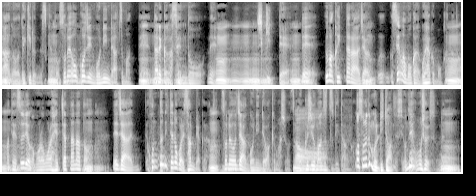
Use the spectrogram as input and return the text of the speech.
あの、できるんですけうんど、それを個人5人で集まってうん、誰かが先導ね。仕切ってうん、で、うまくいったら、じゃあ、うん1000は儲かんない、500儲かないと。まあ手数料がもろもろ減っちゃったなと。で、じゃあ、本当に手残り300だうんと。それをじゃあ5人で分けましょう。あー60万ずつリターンが。まあ、それでもリターンですよね、ね。面白いですよね。うん。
